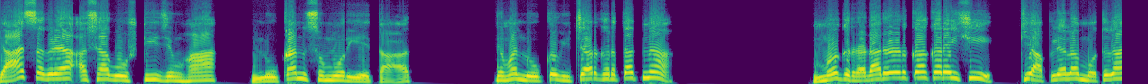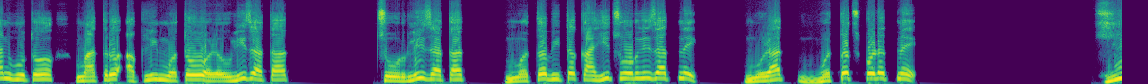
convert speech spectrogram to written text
या सगळ्या अशा गोष्टी जेव्हा लोकांसमोर येतात तेव्हा लोक विचार करतात ना मग रडारड का करायची की आपल्याला मतदान होतं मात्र आपली मतं वळवली जातात चोरली जातात मतं काही चोरली जात नाही मुळात मतच पडत नाही. ही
